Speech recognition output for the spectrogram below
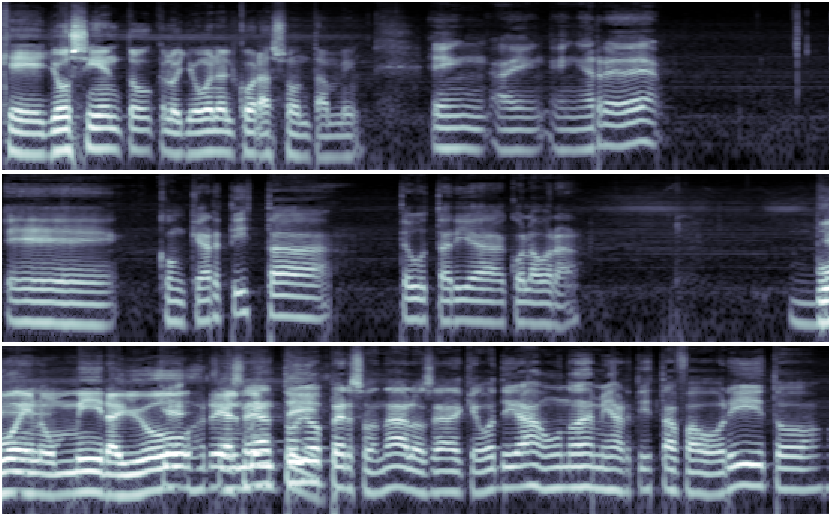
que yo siento que lo llevo en el corazón también. En, en, en RD, eh, ¿con qué artista te gustaría colaborar? Bueno, mira, yo que, que sea realmente... tuyo personal, o sea, que vos digas uno de mis artistas favoritos.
